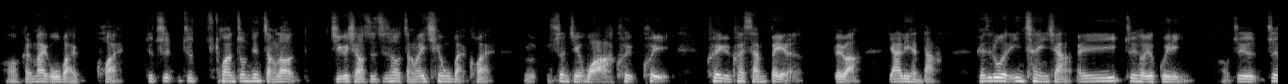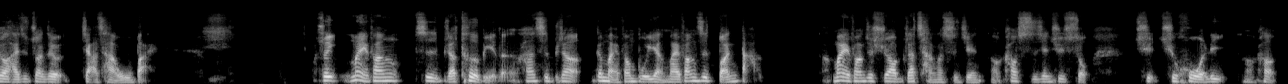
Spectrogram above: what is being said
哦，可能卖个五百块，就就就突然中间涨到几个小时之后涨到一千五百块，嗯，瞬间哇，亏亏亏个快三倍了，对吧？压力很大。可是如果硬撑一下，哎，最后又归零，哦，最后最后还是赚这个价差五百。所以卖方是比较特别的，它是比较跟买方不一样，买方是短打，卖方就需要比较长的时间啊，靠时间去守，去去获利啊，靠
